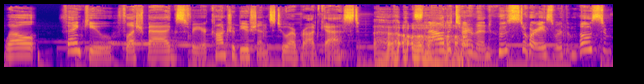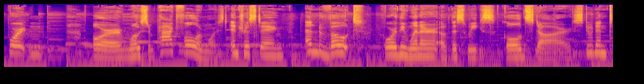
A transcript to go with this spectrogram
well, thank you, Flesh Bags, for your contributions to our broadcast. Let's now determine whose stories were the most important, or most impactful, or most interesting, and vote for the winner of this week's Gold Star Student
